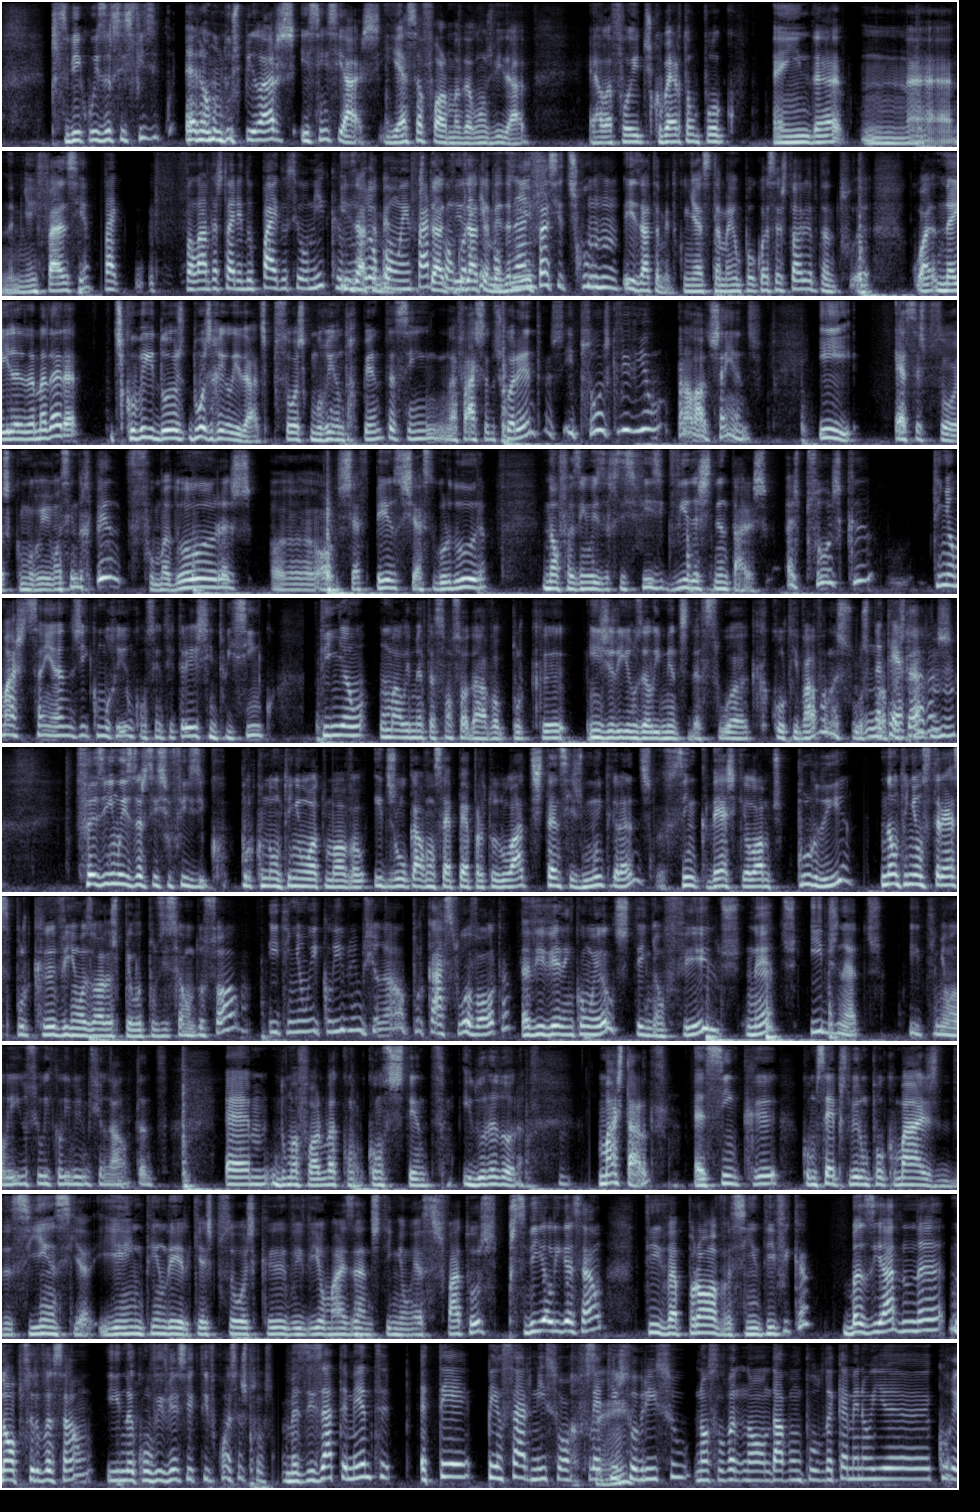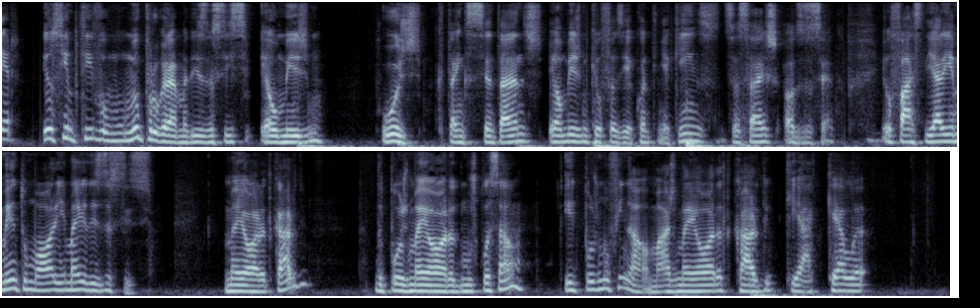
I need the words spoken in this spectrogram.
Percebi que o exercício físico era um dos pilares essenciais. E essa forma da longevidade, ela foi descoberta um pouco ainda na, na, minha infância. Vai falar da história do pai do seu amigo que exatamente. morreu com um infarto portanto, com 40 Exatamente, na minha anos. infância, desculpe, uhum. exatamente, conhece também um pouco essa história. Portanto, eh, na Ilha da Madeira descobri duas, duas realidades. Pessoas que morriam de repente, assim, na faixa dos 40 e pessoas que viviam para lá dos 100 anos. E essas pessoas que morriam assim de repente, fumadoras, ou de excesso de peso, excesso de gordura, não faziam exercício físico, vidas sedentárias. As pessoas que tinham mais de 100 anos e que morriam com 103, 105, tinham uma alimentação saudável porque ingeriam os alimentos da sua que cultivavam nas suas Na próprias terra. terras. Uhum. Faziam exercício físico porque não tinham automóvel e deslocavam-se a pé para todo lado, distâncias muito grandes, 5, 10 km por dia. Não tinham stress porque viam as horas pela posição do sol e tinham um equilíbrio emocional porque à sua volta, a viverem com eles, tinham filhos, netos e bisnetos e tinham ali o seu equilíbrio emocional, portanto, um, ehm, de uma forma consistente e duradoura. Mais tarde, assim que comecei a perceber um pouco mais de ciência e a entender que as pessoas que viviam mais anos tinham esses fatores, percebi a ligação, tive a prova científica baseada na, na observação e na convivência que tive com essas pessoas. Mas exatamente até pensar nisso ou refletir Sim. sobre isso, não, se levanta, não dava um pulo da cama e não ia correr eu sempre tive, o meu programa de exercício é o mesmo, hoje, que tenho 60 anos, é o mesmo que eu fazia quando tinha 15, 16 ou 17. Eu faço diariamente uma hora e meia de exercício. Meia hora de cardio, depois meia hora de musculação e depois no final mais meia hora de cardio, que é aquela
